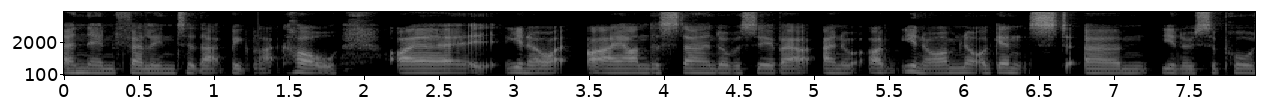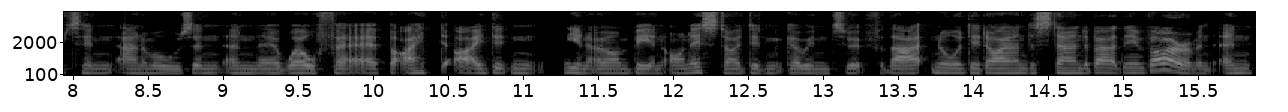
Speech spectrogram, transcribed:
and then fell into that big black hole. I you know I, I understand obviously about animal. I, you know I'm not against um, you know supporting animals and, and their welfare, but I I didn't you know I'm being honest. I didn't go into it for that, nor did I understand about the environment. And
